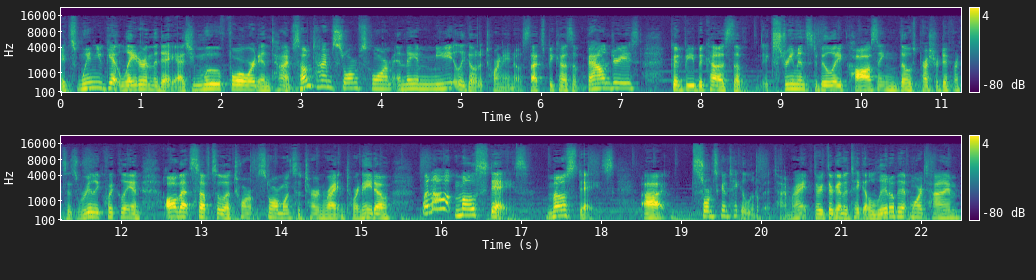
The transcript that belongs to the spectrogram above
it's when you get later in the day, as you move forward in time. Sometimes storms form and they immediately go to tornadoes. That's because of boundaries, could be because of extreme instability causing those pressure differences really quickly and all that stuff till a tor- storm wants to turn right in tornado. But not most days, most days, uh, storms are going to take a little bit of time, right? They're, they're going to take a little bit more time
